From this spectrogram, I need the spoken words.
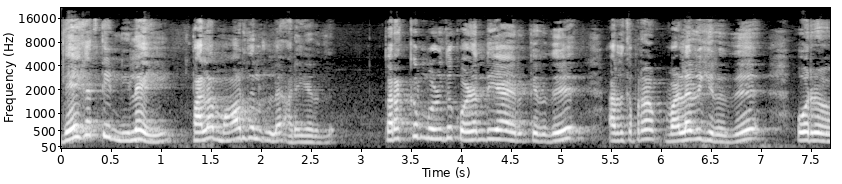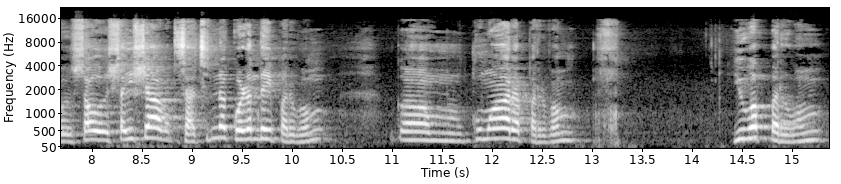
தேகத்தின் நிலை பல மாறுதல்களை அடைகிறது. பிறக்கும் பொழுது குழந்தையாக இருக்கிறது அதுக்கப்புறம் வளர்கிறது. ஒரு சௌ சைஷா ச- சின்ன குழந்தை பருவம் குமார பருவம் யுவப்பருவம்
